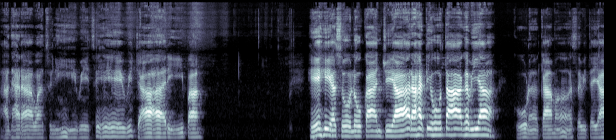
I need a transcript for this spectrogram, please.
आधारा वाचुनी वेचे विचारी पा. हेही असो लोकांची आराहटी होता घविया कोण काम सवितया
